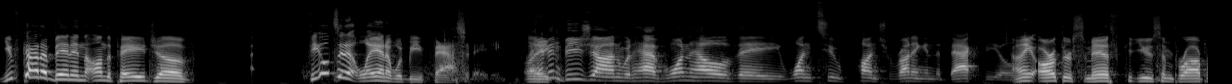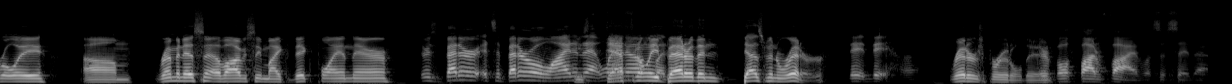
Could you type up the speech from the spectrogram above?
You've kind of been in on the page of Fields in Atlanta would be fascinating. Like, Him and Bijan would have one hell of a one-two punch running in the backfield. I think Arthur Smith could use him properly. Um, reminiscent of obviously Mike Vick playing there. There's better. It's a better O line in He's Atlanta. definitely better than Desmond Ridder. They, they, Ridder's brutal, dude. they're both bottom five. Let's just say that.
